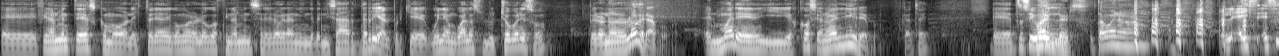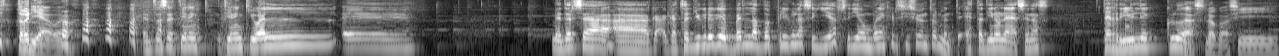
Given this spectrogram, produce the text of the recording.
Eh, finalmente es como la historia de cómo los locos finalmente se le logran independizar de Real, porque William Wallace luchó por eso, pero no lo logra. po. Él muere y Escocia no es libre, po, ¿cachai? Eh, entonces igual Spoilers. está bueno. es, es historia, weón. Entonces tienen, que- tienen que igual eh, meterse a, a, a cachar. Yo creo que ver las dos películas seguidas sería un buen ejercicio eventualmente. Esta tiene unas escenas terrible crudas, loco. Así.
